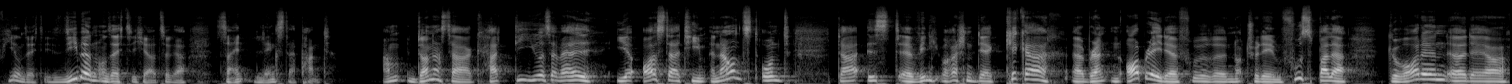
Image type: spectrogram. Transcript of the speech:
64, 67 Yards sogar sein längster Punt. Am Donnerstag hat die USFL ihr All-Star-Team announced und da ist äh, wenig überraschend der Kicker äh, Brandon Aubrey, der frühere Notre Dame Fußballer, geworden, äh, der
